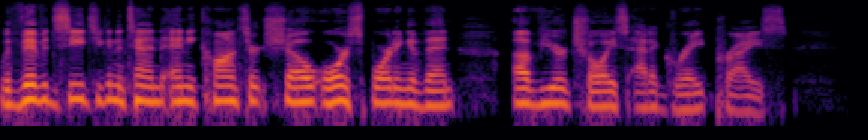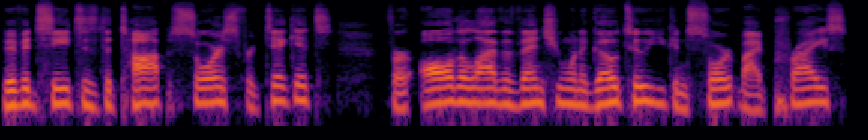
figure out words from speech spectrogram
with Vivid Seats, you can attend any concert, show, or sporting event of your choice at a great price. Vivid Seats is the top source for tickets for all the live events you want to go to. You can sort by price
